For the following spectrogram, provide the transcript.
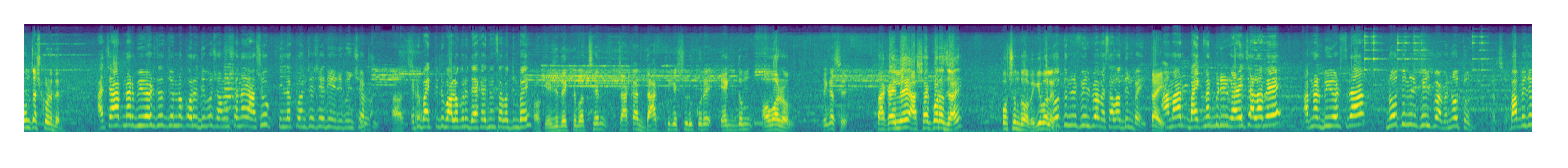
পঞ্চাশ করে দেন। আচ্ছা আপনার ভিউয়ারদের জন্য করে দিব সমস্যা নাই আসুক। তিন লাখ পঞ্চাশে দিয়ে দিব ইনশাল্লাহ আচ্ছা। একটু বাইকটা একটু ভালো করে দেখাই দেন সালাউদ্দিন ভাই। ওকে এই যে দেখতে পাচ্ছেন চাকার দাগ থেকে শুরু করে একদম ওভারঅল ঠিক আছে? তাকাইলে আশা করা যায় পছন্দ হবে। কি বলেন? নতুনের ফিল পাবে সালাউদ্দিন ভাই। তাই? আমার বাইক মার্ট বিডির গাড়ি চালাবে আপনার ভিউয়ার্সরা নতুনের ফিল পাবে নতুন। আচ্ছা। ভাববে যে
